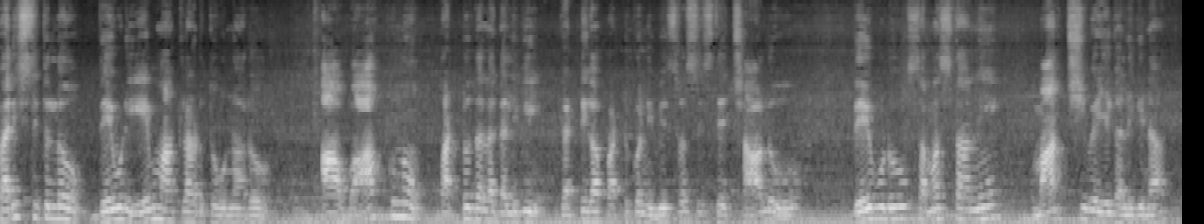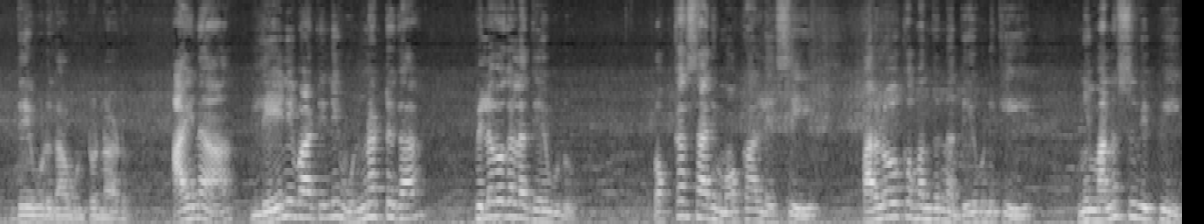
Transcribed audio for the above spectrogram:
పరిస్థితుల్లో దేవుడు ఏం మాట్లాడుతూ ఉన్నారో ఆ వాక్కును పట్టుదల కలిగి గట్టిగా పట్టుకొని విశ్వసిస్తే చాలు. దేవుడు సమస్తాన్ని మార్చివేయగలిగిన దేవుడుగా ఉంటున్నాడు. ఆయన లేని వాటిని ఉన్నట్టుగా పిలవగల దేవుడు. ఒక్కసారి మోకాళ్ళేసి పరలోకమందున్న దేవునికి నీ మనస్సు విప్పి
